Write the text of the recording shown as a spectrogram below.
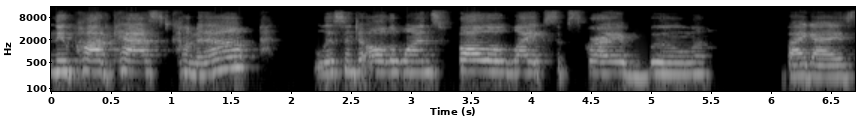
new podcast coming up. Listen to all the ones. Follow like subscribe. Boom. Bye guys.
